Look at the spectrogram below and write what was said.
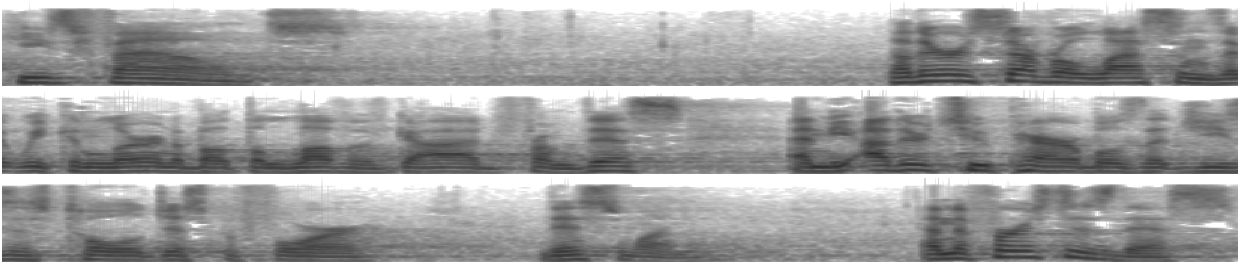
he's found. Now, there are several lessons that we can learn about the love of God from this and the other two parables that Jesus told just before this one. And the first is this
